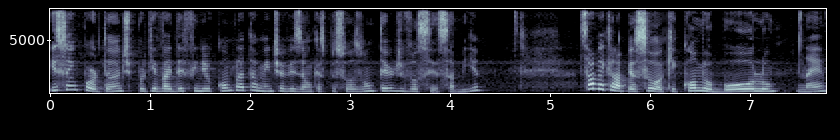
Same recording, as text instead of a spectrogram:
Isso é importante porque vai definir completamente a visão que as pessoas vão ter de você, sabia? Sabe aquela pessoa que come o bolo, né?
